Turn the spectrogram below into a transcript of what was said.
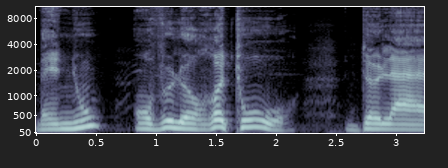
ben nous, on veut le retour de la,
